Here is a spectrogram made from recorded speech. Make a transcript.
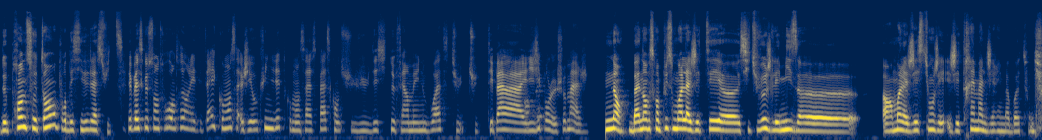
de prendre ce temps pour décider de la suite. Mais parce que sans trop rentrer dans les détails, comment ça, j'ai aucune idée de comment ça se passe quand tu décides de fermer une boîte. Tu, t'es pas éligible pour le chômage. Non, bah non, parce qu'en plus moi là j'étais, euh, si tu veux, je l'ai mise. Euh, alors moi la gestion, j'ai, très mal géré ma boîte au niveau.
